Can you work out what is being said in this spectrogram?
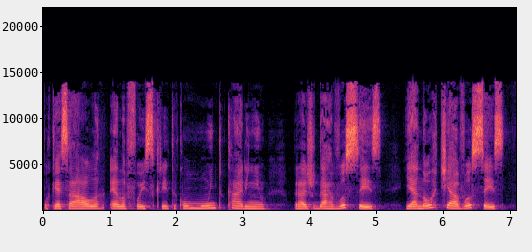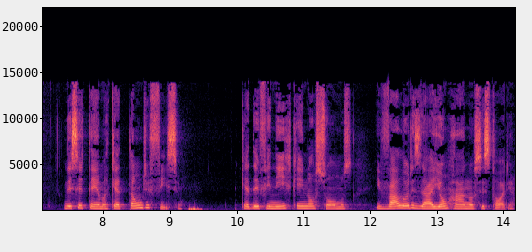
porque essa aula ela foi escrita com muito carinho para ajudar vocês e a nortear vocês nesse tema que é tão difícil, que é definir quem nós somos e valorizar e honrar nossa história.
